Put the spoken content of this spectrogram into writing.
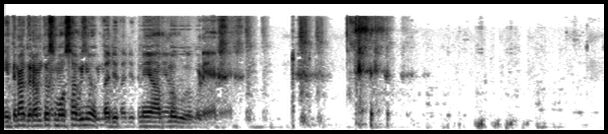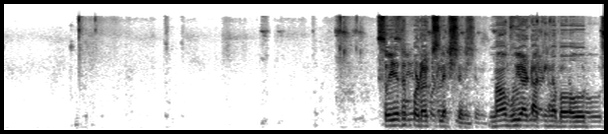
इतना गर्म तो समोसा भी नहीं होता जितने आप लोग हुए पड़े हैं So yeah, the product selection. Now we are talking about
